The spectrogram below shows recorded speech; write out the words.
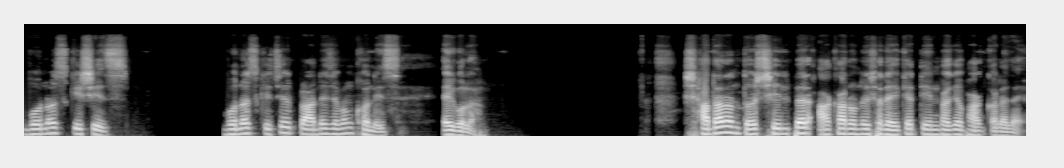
বনজ কৃষিজ বনজ কৃষিজ প্রাণীজ এবং খনিজ, এগুলা। সাধারণত শিল্পের আকার অনুসারে একে তিন ভাগে ভাগ করা যায়।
